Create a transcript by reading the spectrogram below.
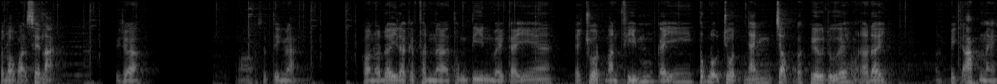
Sau đó các bạn set lại. Được chưa đó, setting lại. Còn ở đây là cái phần à, thông tin về cái cái chuột bàn phím, cái tốc độ chuột nhanh, chậm các kiểu thứ ấy ở đây. Pick up này,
